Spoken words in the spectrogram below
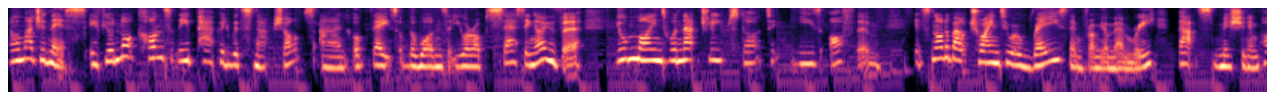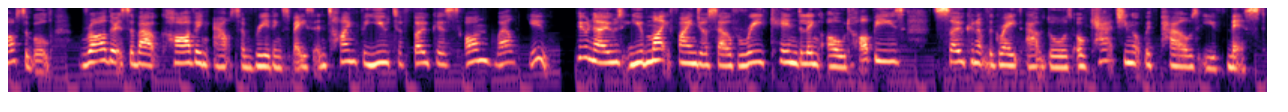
Now imagine this if you're not constantly peppered with snapshots and updates of the ones that you are obsessing over, your mind will naturally start to ease off them. It's not about trying to erase them from your memory, that's mission impossible. Rather, it's about carving out some breathing space and time for you to focus on, well, you. Who knows, you might find yourself rekindling old hobbies, soaking up the great outdoors, or catching up with pals you've missed.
